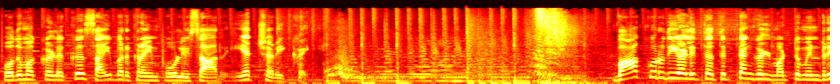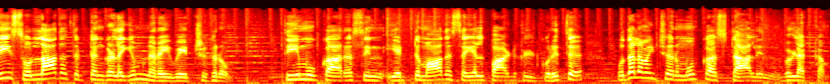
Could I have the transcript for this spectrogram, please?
பொதுமக்களுக்கு சைபர் கிரைம் போலீசார் எச்சரிக்கை. வாக்குறுதி அளித்த திட்டங்கள் மட்டுமின்றி சொல்லாத திட்டங்களையும் நிறைவேற்றுகிறோம். திமுக அரசின் எட்டு மாத செயல்பாடுகள் குறித்து முதலமைச்சர் மு க ஸ்டாலின் விளக்கம்.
